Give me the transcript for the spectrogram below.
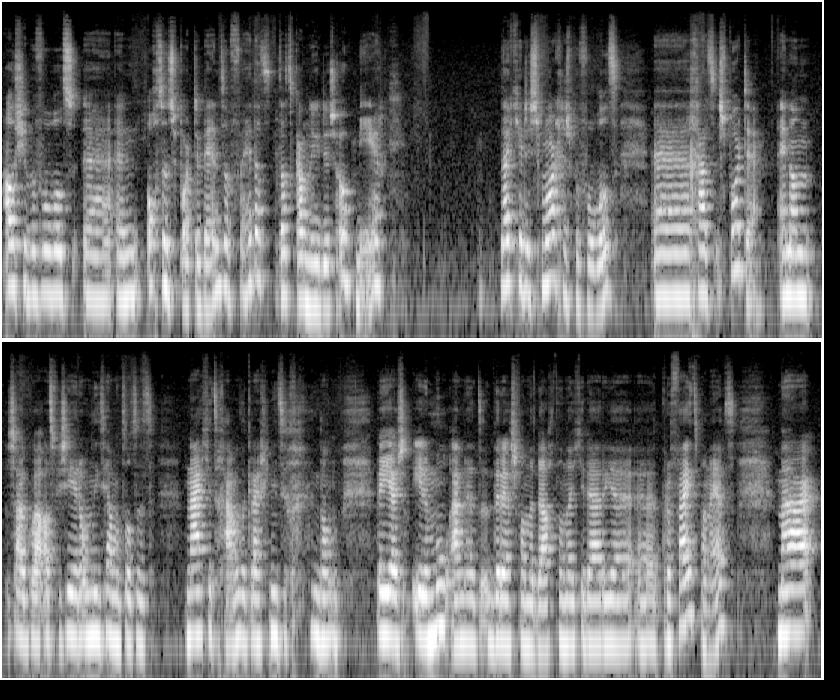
als je bijvoorbeeld uh, een ochtendsporter bent, of hè, dat, dat kan nu dus ook meer, dat je dus morgens bijvoorbeeld uh, gaat sporten. En dan zou ik wel adviseren om niet helemaal tot het naadje te gaan, want dan krijg je niet, dan ben je juist eerder moe aan het, de rest van de dag dan dat je daar je uh, profijt van hebt. Maar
